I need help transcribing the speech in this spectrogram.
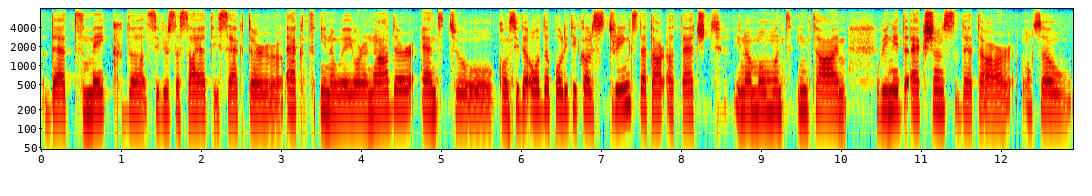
that make the civil society sector act in a way or another and to consider all the political strings that are attached in a moment in time. We need actions that are are also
